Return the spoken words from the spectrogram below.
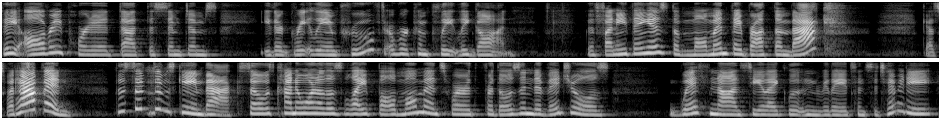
they all reported that the symptoms either greatly improved or were completely gone. The funny thing is, the moment they brought them back, guess what happened? The symptoms came back. So it was kind of one of those light bulb moments where, for those individuals with non celiac gluten related sensitivity,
